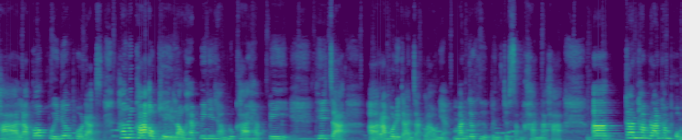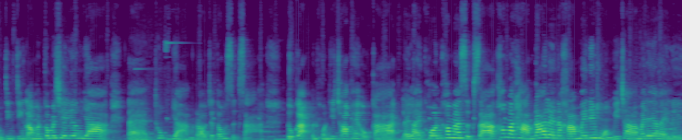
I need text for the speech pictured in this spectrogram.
คาแล้วก็คุยเรื่อง products ถ้าลูกค้าโอเค เราแฮปปี้ที่ทำลูกค้าแฮปปี้ที่จะรับบริการจากเราเนี่ยมันก็คือเป็นจุดสำคัญนะคะอ่าการทำร้านทำผมจริง ๆ แล้วมันก็ไม่ใช่เรื่องยาก แต่ทุกอย่างเราจะต้องศึกษา ตุกะเป็นคนที่ชอบให้โอกาส หลาย ๆ คนเข้ามาศึกษาเข้ามาถามได้เลยนะคะ ไม่ได้ห่วงวิชาไม่ได้อะไรเลย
